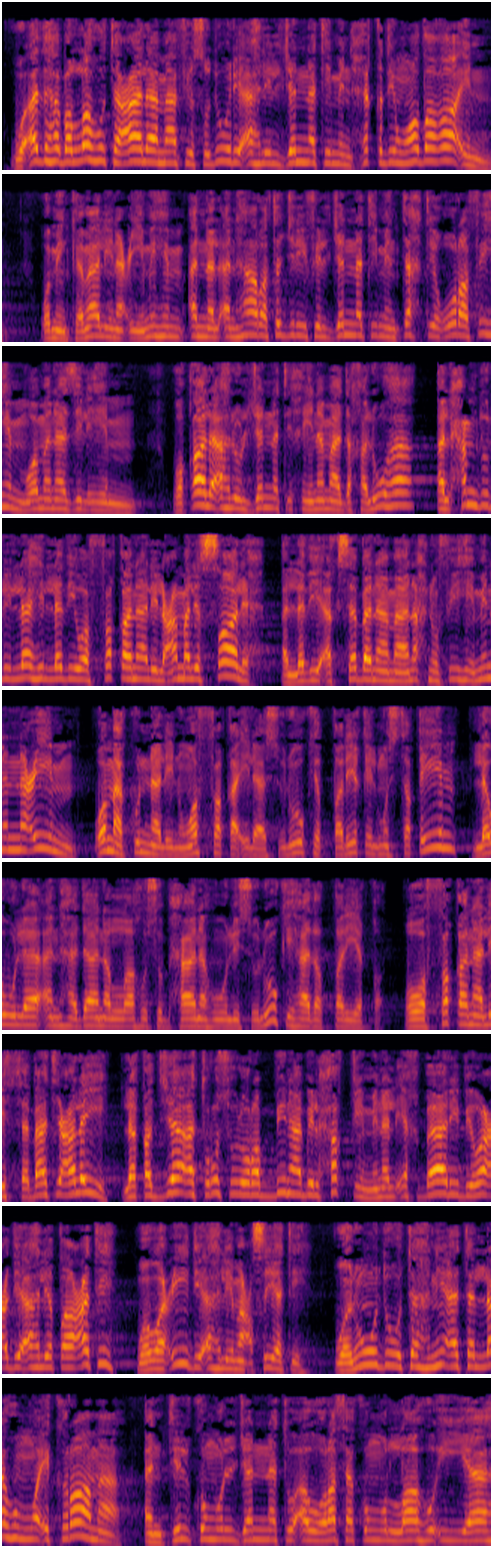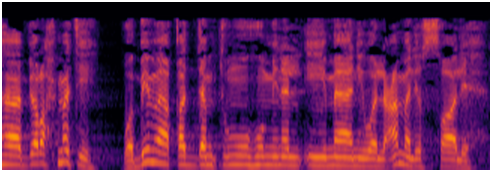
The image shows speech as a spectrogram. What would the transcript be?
وأذهب الله تعالى ما في صدور أهل الجنة من حقد وضغائن ومن كمال نعيمهم أن الأنهار تجري في الجنة من تحت غرفهم ومنازلهم. وقال أهل الجنة حينما دخلوها الحمد لله الذي وفقنا للعمل الصالح الذي أكسبنا ما نحن فيه من النعيم وما كنا لنوفق إلى سلوك الطريق المستقيم لولا أن هدانا الله سبحانه لسلوك هذا الطريق. ووفقنا للثبات عليه لقد جاءت رسل ربنا بالحق من الإخبار بوعد أهل طاعته ووعيد أهل معصيته ونودوا تهنئة لهم وإكراما أن تلكم الجنة أورثكم الله إياها برحمته وبما قدمتموه من الإيمان والعمل الصالح.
